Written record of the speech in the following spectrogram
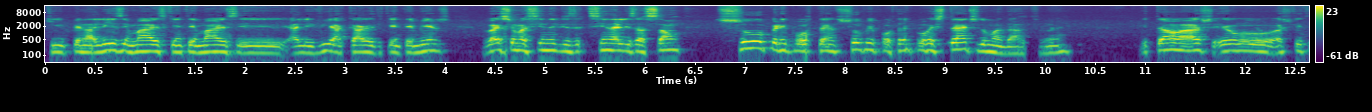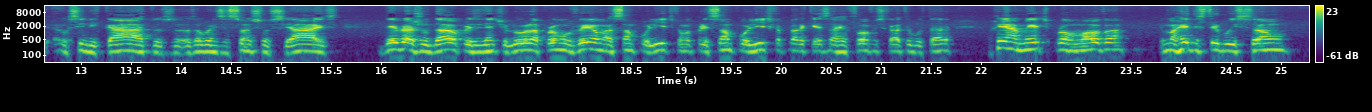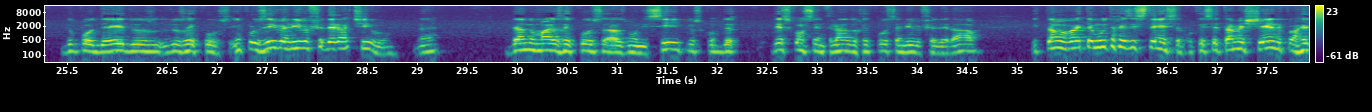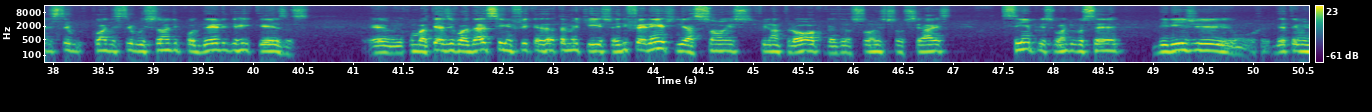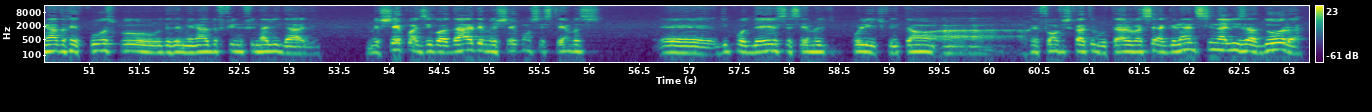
que penalize mais quem tem mais e alivie a carga de quem tem menos, vai ser uma sinalização super importante, super importante para o restante do mandato, né? Então, acho, eu acho que os sindicatos, as organizações sociais devem ajudar o presidente Lula a promover uma ação política, uma pressão política para que essa reforma fiscal tributária realmente promova uma redistribuição do poder e dos, dos recursos, inclusive a nível federativo, né? dando mais recursos aos municípios, desconcentrando recursos a nível federal, então vai ter muita resistência, porque você está mexendo com a, com a, distribuição de poder e de riquezas. É, combater as desigualdades significa exatamente isso. É diferente de ações filantrópicas, ações sociais simples, onde você dirige um determinado recurso para determinada finalidade. mexer com a desigualdade e mexer com sistemas é, de poder e sistema político. Então, a, a reforma fiscal tributária vai ser a grande sinalizadora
